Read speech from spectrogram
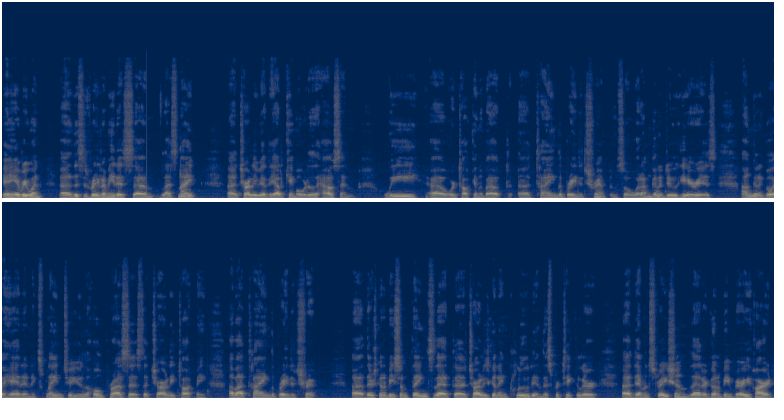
Hey everyone, uh, this is Ray Ramirez. Um, last night, uh, Charlie Villarreal came over to the house and we uh, were talking about uh, tying the braided shrimp. And so, what I'm going to do here is I'm going to go ahead and explain to you the whole process that Charlie taught me about tying the braided shrimp. Uh, there's going to be some things that uh, Charlie's going to include in this particular uh, demonstration that are going to be very hard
